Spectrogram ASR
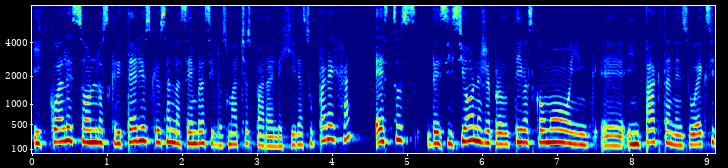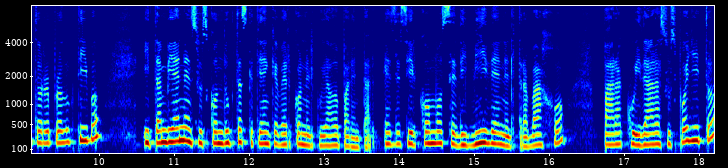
y cuáles son los criterios que usan las hembras y los machos para elegir a su pareja estas decisiones reproductivas, cómo eh, impactan en su éxito reproductivo y también en sus conductas que tienen que ver con el cuidado parental, es decir, cómo se divide en el trabajo para cuidar a sus pollitos,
